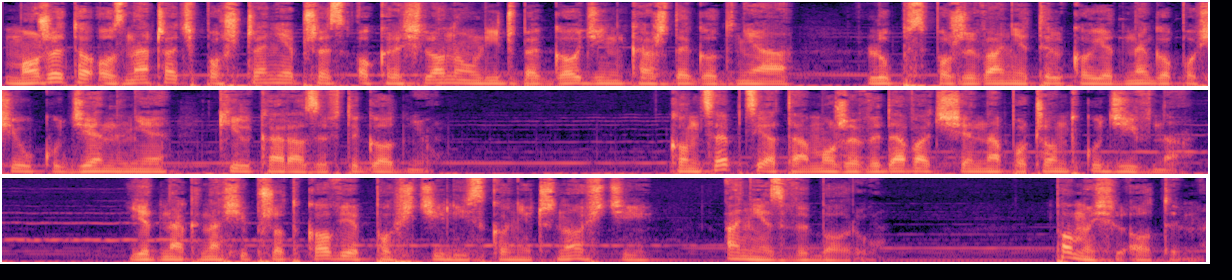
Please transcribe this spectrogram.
Może to oznaczać poszczenie przez określoną liczbę godzin każdego dnia lub spożywanie tylko jednego posiłku dziennie kilka razy w tygodniu. Koncepcja ta może wydawać się na początku dziwna, jednak nasi przodkowie pościli z konieczności, a nie z wyboru. Pomyśl o tym.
